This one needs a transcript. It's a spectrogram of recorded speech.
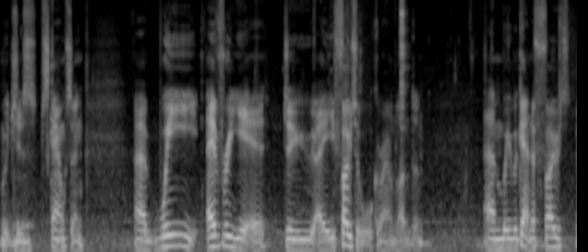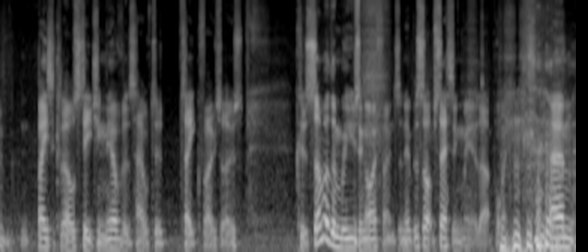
which is scouting. Uh, we every year do a photo walk around London, and we were getting a photo. Basically, I was teaching the others how to take photos because some of them were using iPhones, and it was upsetting me at that point. um,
